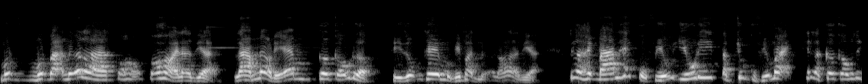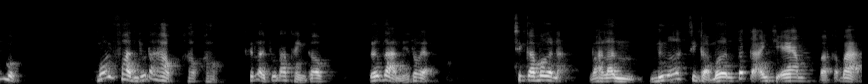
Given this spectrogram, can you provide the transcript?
một một bạn nữa là có có hỏi là gì ạ? À? làm nào để em cơ cấu được? Thì Dũng thêm một cái phần nữa, đó là gì ạ? À? tức là hãy bán hết cổ phiếu, yếu đi, tập trung cổ phiếu mạnh. Thế là cơ cấu danh mục. Mỗi phần chúng ta học học học. Thế là chúng ta thành công. Đơn giản thế thôi ạ. Xin cảm ơn ạ. Và lần nữa xin cảm ơn tất cả anh chị em và các bạn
